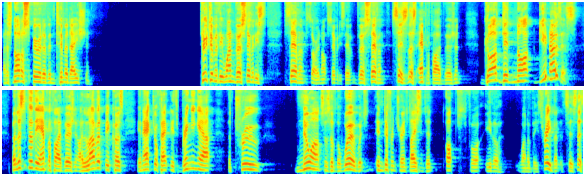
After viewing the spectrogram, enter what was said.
But it's not a spirit of intimidation. 2 Timothy 1, verse 77, sorry, not 77, verse 7 says this, amplified version. God did not, you know this, but listen to the amplified version. I love it because, in actual fact, it's bringing out the true nuances of the word, which in different translations it opts for either one of these three, but it says this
